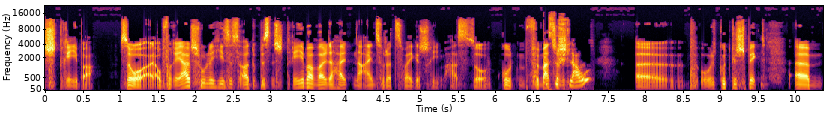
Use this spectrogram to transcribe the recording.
Streber. So, auf der Realschule hieß es, ah, du bist ein Streber, weil du halt eine 1 oder 2 geschrieben hast. So, gut, für Warst du manche schlau? äh, gut gespickt. Ähm,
